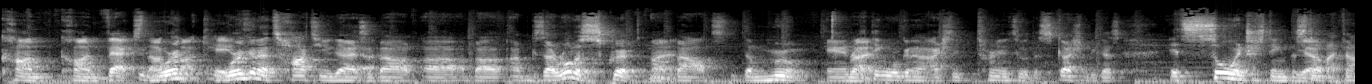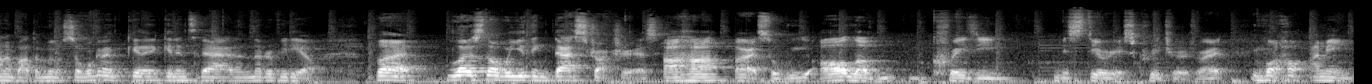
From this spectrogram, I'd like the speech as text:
con- convex, not we're, concave. we're gonna talk to you guys Yeah. about uh, about uh, because I wrote a script Right. about the moon, and I think we're gonna actually turn it into a discussion because it's so interesting the Yeah. stuff I found about the moon. So we're gonna get, get into that in another video. But let us know what you think that structure is. Uh huh. All right, so we all love crazy, mysterious creatures, right? Well, I mean,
